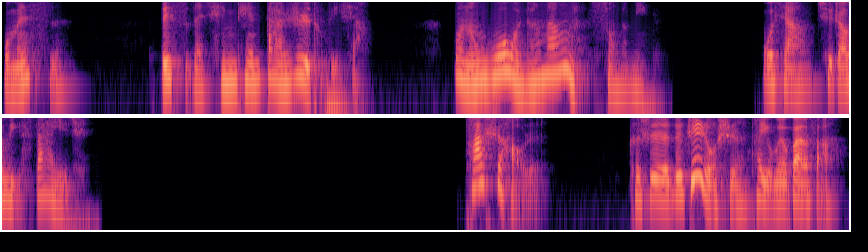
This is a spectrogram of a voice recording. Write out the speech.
我们死得死在青天大日头底下，不能窝窝囊囊的送了命。我想去找李四大爷去，他是好人。可是对这种事，他有没有办法，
